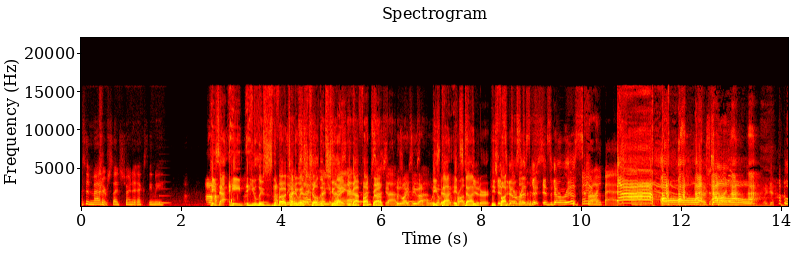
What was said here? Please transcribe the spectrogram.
Doesn't matter if Side's trying to exy me. He's ah. at, he he loses the Apple votes needs anyways. to- Chilled. I'm It's so too late. You sad. got I'm fucked, so bro. sad. What do I I'm do, so Apple? sad. What He's do I done. do? It's done. He's Is fucked. he gonna risk it. it? Is he gonna risk? No, you're Try. both bad. Oh, let's Just try. go! Let's go!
